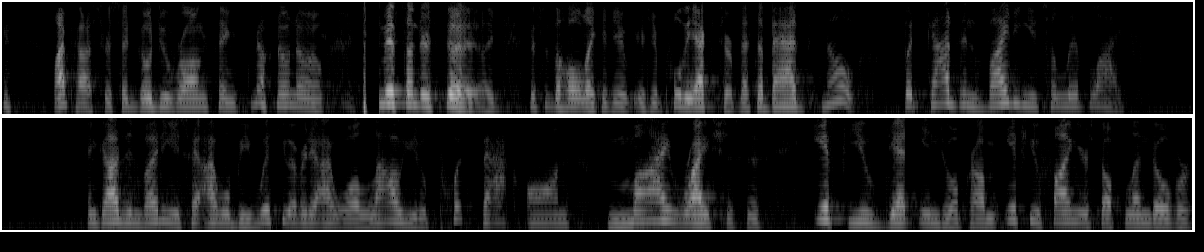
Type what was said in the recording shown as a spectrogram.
my pastor said, go do wrong things. No, no, no, no. You misunderstood it. Like, this is the whole, like, if you, if you pull the excerpt, that's a bad. No. But God's inviting you to live life. And God's inviting you to say, I will be with you every day. I will allow you to put back on my righteousness if you get into a problem, if you find yourself lend over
